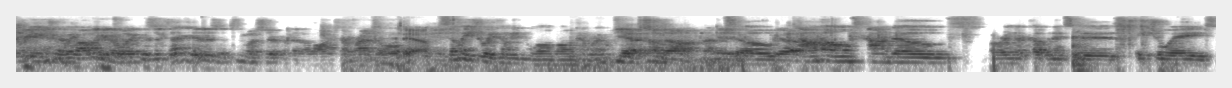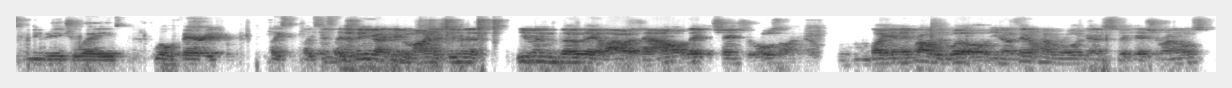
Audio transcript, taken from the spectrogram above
Every You HOA could probably because executive isn't too much different than a long-term rental. Yeah. Some HOAs don't even allow long-term rentals. Yeah, some don't, I mean, So yeah. townhomes, condos are in their covenants, HOAs, community HOAs will vary from place to place. to And the place. thing you gotta keep in mind is even if, even though they allow it now, they can change the rules on you. Mm-hmm. Like, and they probably will, you know, if they don't have a rule against vacation rentals,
